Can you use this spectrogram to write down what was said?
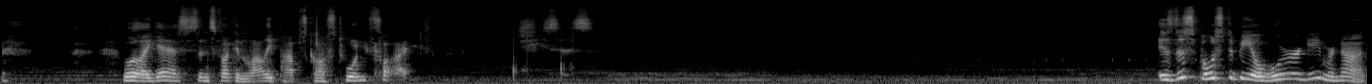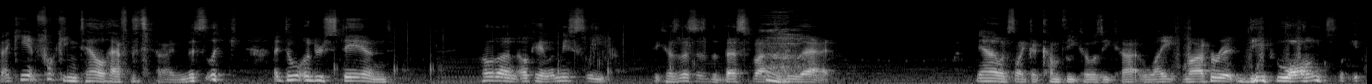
well, I guess since fucking lollipops cost 25. Jesus. is this supposed to be a horror game or not? I can't fucking tell half the time. This, like, I don't understand. Hold on, okay, let me sleep. Because this is the best spot to do that. Yeah, it looks like a comfy, cozy cot. Light, moderate, deep, long sleep.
